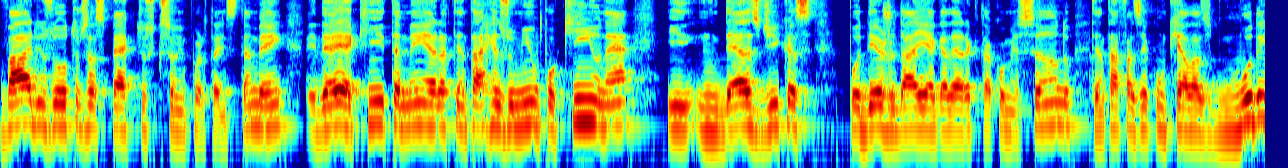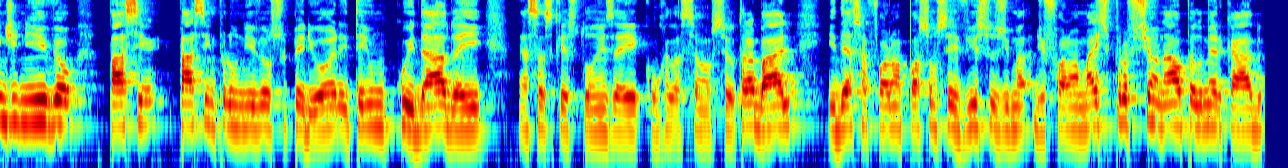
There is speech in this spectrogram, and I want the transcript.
vários outros aspectos que são importantes também. A ideia aqui também era tentar resumir um pouquinho, né, e em 10 dicas poder ajudar aí a galera que está começando, tentar fazer com que elas mudem de nível, passem, passem para um nível superior e tenham cuidado aí nessas questões aí com relação ao seu trabalho e dessa forma possam ser vistos de, de forma mais profissional pelo mercado,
